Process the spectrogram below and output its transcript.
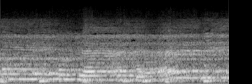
دين لا أدري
